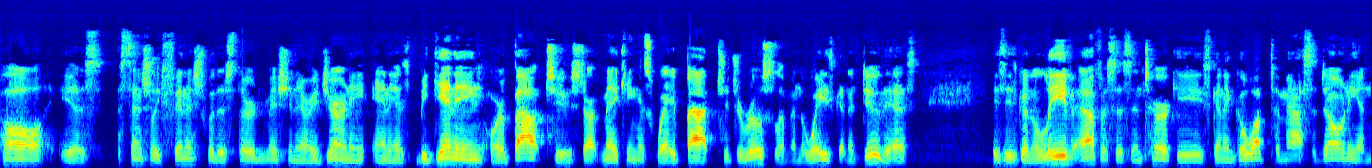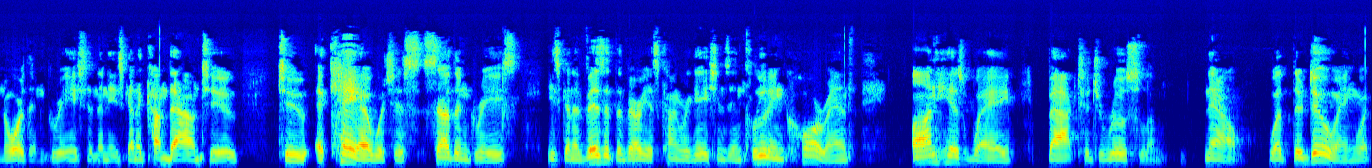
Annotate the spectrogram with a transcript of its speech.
Paul is essentially finished with his third missionary journey and is beginning or about to start making his way back to Jerusalem. And the way he's going to do this is he's going to leave Ephesus in Turkey, he's going to go up to Macedonia, northern Greece, and then he's going to come down to, to Achaia, which is southern Greece. He's going to visit the various congregations, including Corinth, on his way back to Jerusalem. Now, what they're doing, what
